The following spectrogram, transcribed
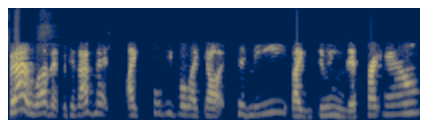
But I love it because I've met like cool people like y'all. To me, like doing this right now,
